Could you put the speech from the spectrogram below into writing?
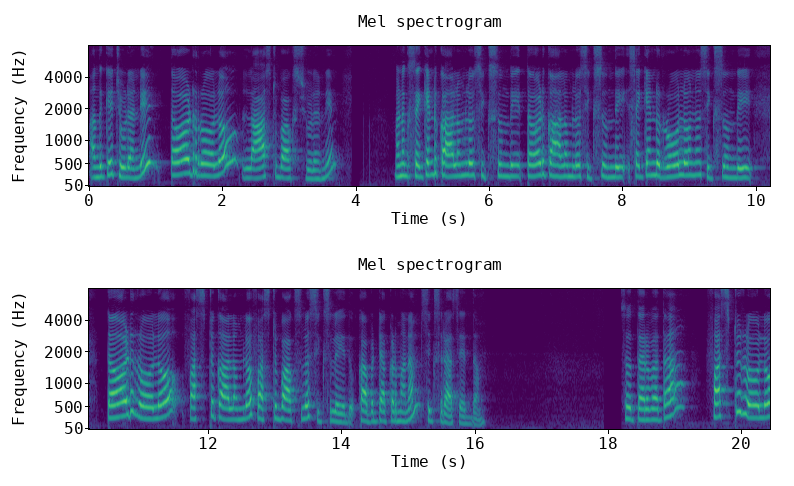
అందుకే చూడండి థర్డ్ రోలో లాస్ట్ బాక్స్ చూడండి. మనకు సెకండ్ కాలంలో సిక్స్ ఉంది థర్డ్ కాలంలో సిక్స్ ఉంది సెకండ్ రోలోనూ సిక్స్ ఉంది. థర్డ్ రోలో ఫస్ట్ కాలంలో ఫస్ట్ బాక్స్లో సిక్స్ లేదు. కాబట్టి అక్కడ మనం సిక్స్ రాసేద్దాం. సో తర్వాత ఫస్ట్ రోలో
